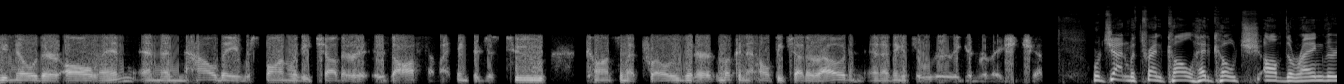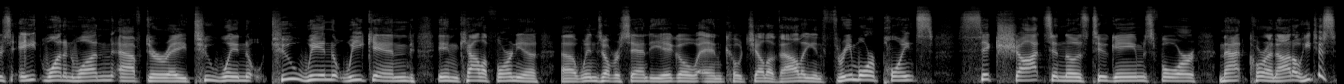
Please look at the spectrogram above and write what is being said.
you know they're all in, and then how they respond with each other is awesome. I think they're just two consummate pros that are looking to help each other out, and, and I think it's a really good relationship. We're chatting with Trent Cull, head coach of the Wranglers, eight one and one after a two win two win weekend in California, uh, wins over San Diego and Coachella Valley, and three more points, six shots in those two games for Matt Coronato. He just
